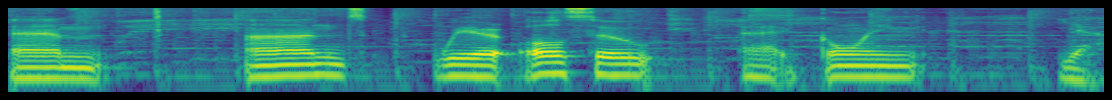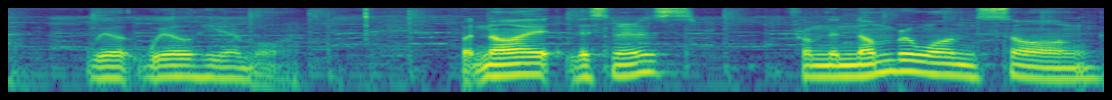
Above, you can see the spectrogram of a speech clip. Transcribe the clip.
Um, and we're also uh, going, yeah, we'll, we'll hear more. But now, listeners, from the number one song,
